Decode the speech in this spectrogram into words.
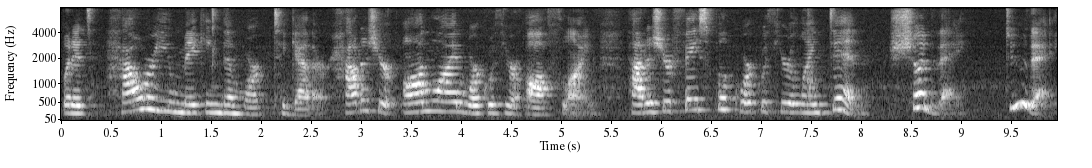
but it's how are you making them work together? How does your online work with your offline? How does your Facebook work with your LinkedIn? Should they? Do they?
